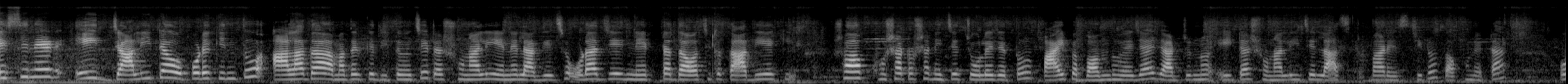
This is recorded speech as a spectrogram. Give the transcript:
বেসিনের এই জালিটা ওপরে কিন্তু আলাদা আমাদেরকে দিতে হয়েছে। এটা সোনালি এনে লাগিয়েছে। ওরা যে নেটটা দেওয়া ছিল তা দিয়ে কি সব খোসা টোসা নিচে চলে যেত, পাইপ বন্ধ হয়ে যায়। যার জন্য এইটা সোনালি যে লাস্ট বার এসছিল, তখন এটা ও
